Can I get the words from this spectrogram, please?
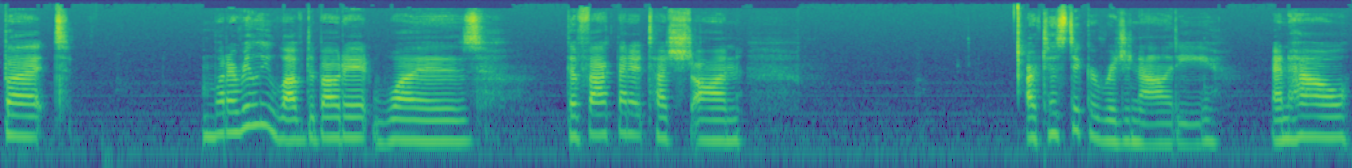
But what I really loved about it was the fact that it touched on artistic originality and how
